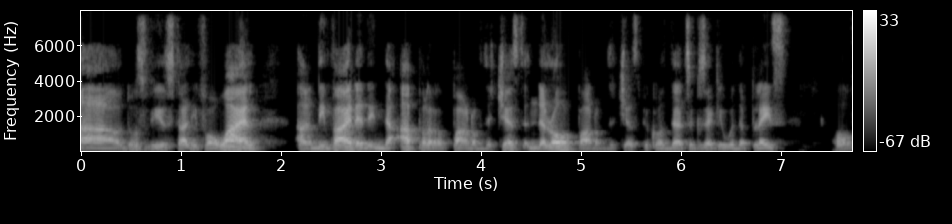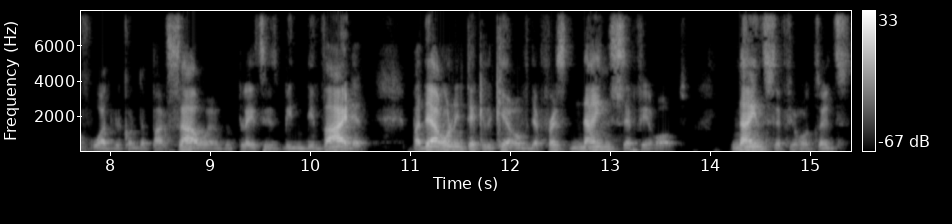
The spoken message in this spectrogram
uh, those of you study for a while are divided in the upper part of the chest and the lower part of the chest because that's exactly where the place of what we call the parsa where the place is being divided. But they are only taking care of the first nine sefirot Nine sefirot. So it's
